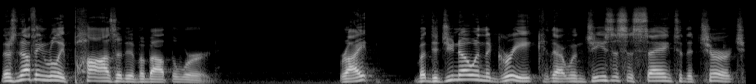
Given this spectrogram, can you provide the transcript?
There's nothing really positive about the word, right? But did you know in the Greek that when Jesus is saying to the church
